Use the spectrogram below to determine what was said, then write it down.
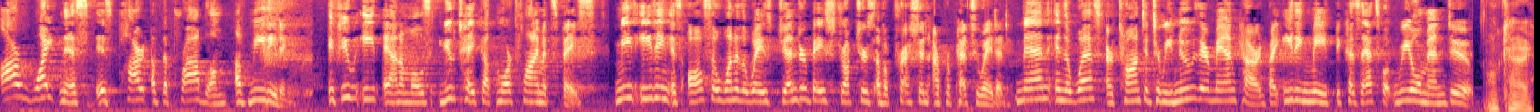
Our whiteness is part of the problem of meat eating. If you eat animals, you take up more climate space. Meat eating is also one of the ways gender-based structures of oppression are perpetuated. Men in the West are taunted to renew their man card by eating meat because that's what real men do. Okay.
